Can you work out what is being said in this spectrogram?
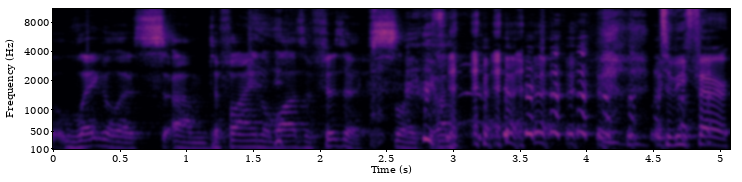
Legolas um, defying the laws of physics?" Like, um, to be fair,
